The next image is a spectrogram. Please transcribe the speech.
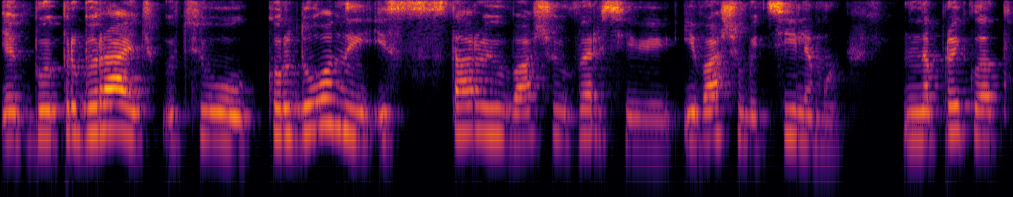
якби прибирають цю кордони із старою вашою версією і вашими цілями. Наприклад,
